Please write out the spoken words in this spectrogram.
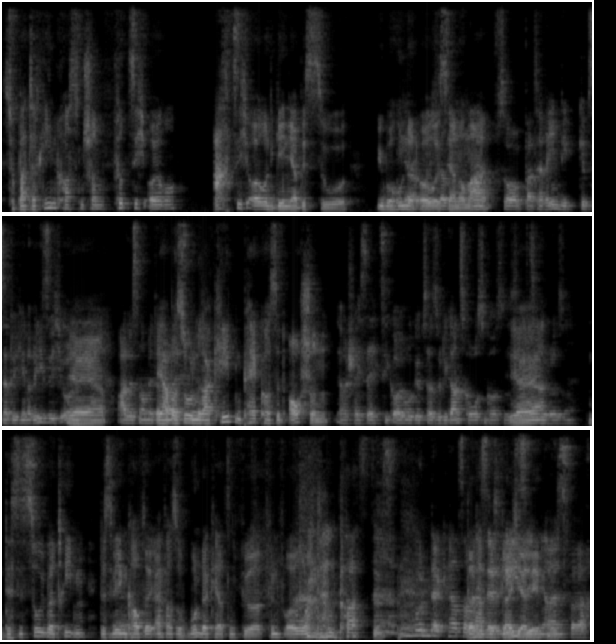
so Batterien kosten schon 40 Euro, 80 Euro, die gehen ja bis zu über 100 Ja, Euro, ist ja normal. So Batterien, die gibt's natürlich in riesig und Ja, ja. alles noch mit dabei. Ja, aber so ein Raketenpack kostet auch schon, Ja, wahrscheinlich 60 Euro gibt's also die ganz großen kosten so Ja, 60 ja. oder so. das ist so übertrieben, deswegen kauft euch einfach so Wunderkerzen für 5 Euro und dann passt es. Wunderkerzen, Dann aber habt ihr diese das gleiche Erlebnis. einfach.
